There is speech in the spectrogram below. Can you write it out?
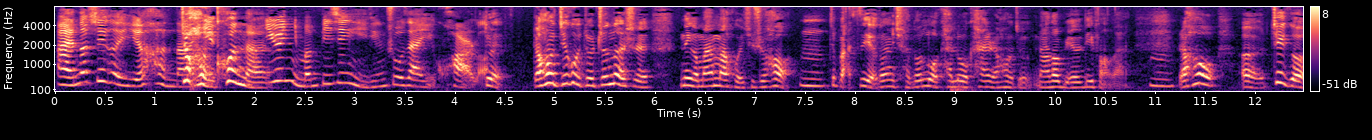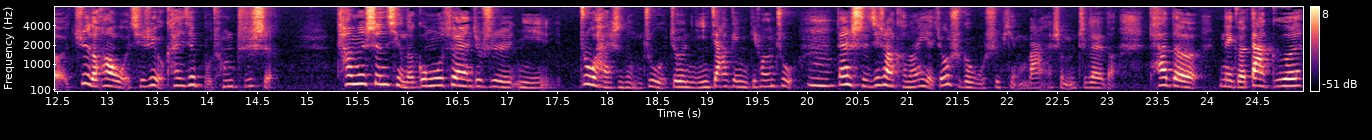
哎，那这个也很难，就很困难。因为你们毕竟已经住在一块儿了。对，然后结果就真的是那个妈妈回去之后，嗯，就把自己的东西全都落开落开，然后就拿到别的地方来，嗯，然后呃，这个剧的话，我其实有看一些补充知识，他们申请的公屋虽然就是你住还是能住，就是你一家给你地方住，嗯，但实际上可能也就是个五十平吧，什么之类的。他的那个大哥。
